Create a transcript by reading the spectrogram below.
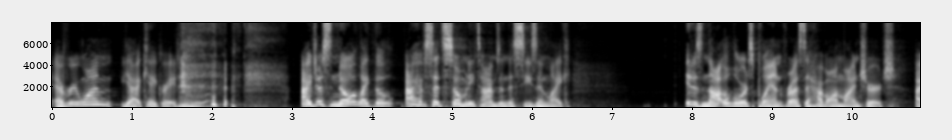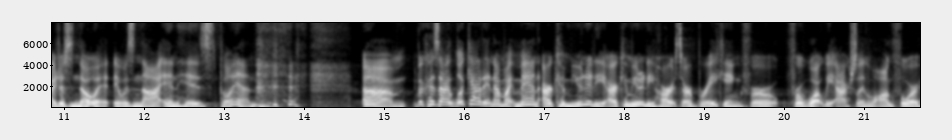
everyone? Yeah, okay, great. I just know, like, the, I have said so many times in this season, like, it is not the Lord's plan for us to have online church. I just know it. It was not in his plan. um, because I look at it and I'm like, man, our community, our community hearts are breaking for for what we actually long for.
